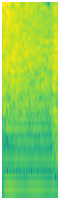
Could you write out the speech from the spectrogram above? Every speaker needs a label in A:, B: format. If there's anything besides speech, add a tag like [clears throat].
A: Yeah.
